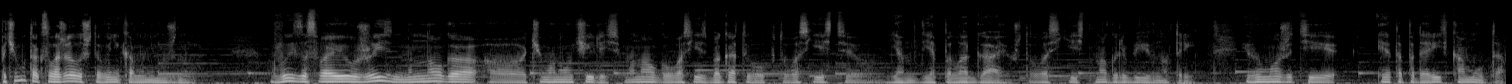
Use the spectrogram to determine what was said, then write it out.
почему так сложилось, что вы никому не нужны? Вы за свою жизнь много э, чему научились, много у вас есть богатый опыт, у вас есть, э, я, я полагаю, что у вас есть много любви внутри, и вы можете это подарить кому-то.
